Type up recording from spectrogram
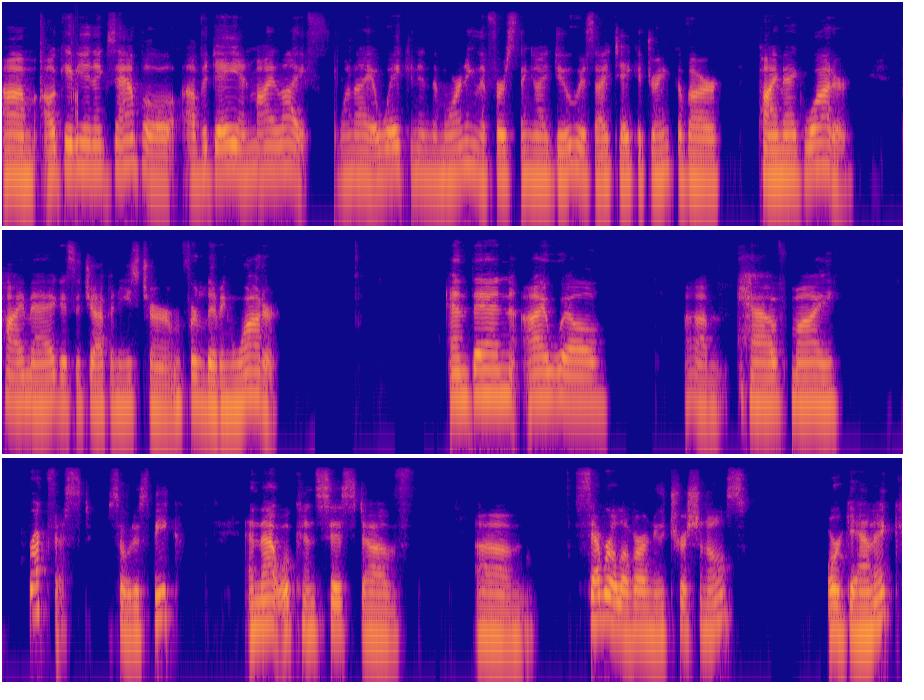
Um, I'll give you an example of a day in my life. When I awaken in the morning, the first thing I do is I take a drink of our PiMag water. PiMag is a Japanese term for living water. And then I will um, have my breakfast, so to speak. And that will consist of um, several of our nutritionals, organic,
